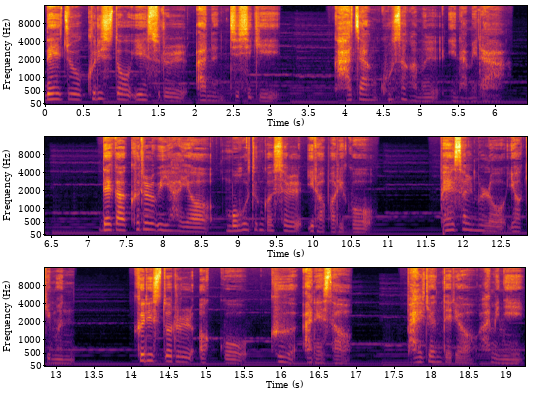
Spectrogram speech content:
내 주 그리스도 예수를 아는 지식이 가장 고상함을 인함이라. 내가 그를 위하여 모든 것을 잃어버리고 배설물로 여김은 그리스도를 얻고 그 안에서 발견되려 함이니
